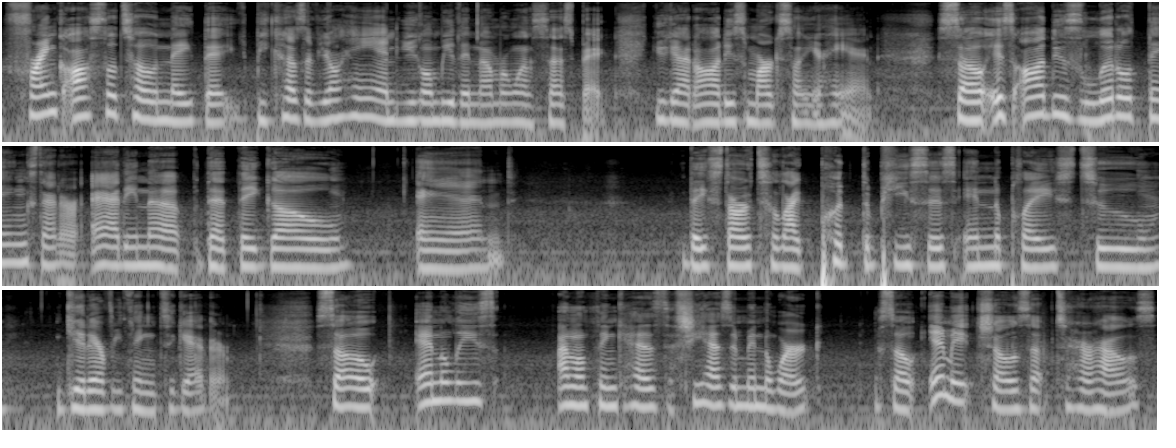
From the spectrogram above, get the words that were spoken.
Frank also told Nate that because of your hand, you're gonna be the number one suspect. You got all these marks on your hand. So it's all these little things that are adding up that they go and they start to like put the pieces into place to get everything together. So Annalise, I don't think has she hasn't been to work. So Emmett shows up to her house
